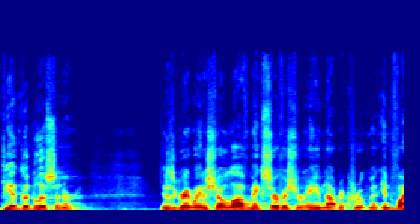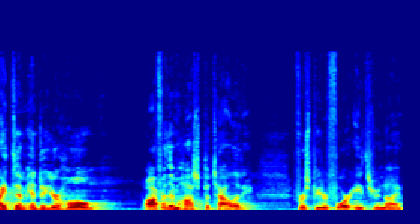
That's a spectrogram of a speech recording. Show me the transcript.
Be a good listener. It is a great way to show love. Make service your aim, not recruitment. Invite them into your home. Offer them hospitality. 1 Peter 4, 8 through 9.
